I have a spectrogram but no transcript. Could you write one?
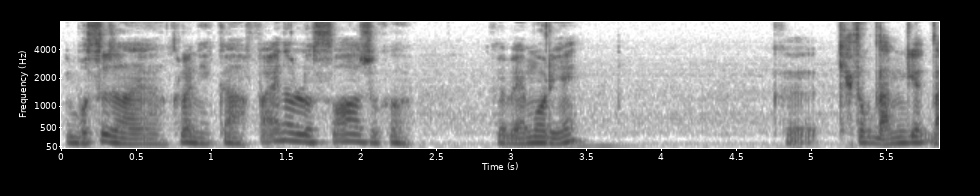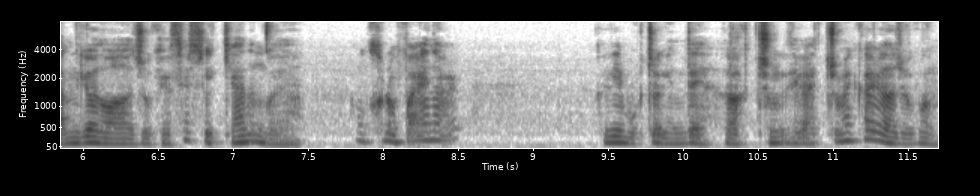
못 쓰잖아요. 그러니까 파이널로 써가지고 그 메모리에 그 계속 남겨 남겨 놔가지고 계속 쓸 수 있게 하는 거예요. 어, 그럼 파이널 그게 목적인데 아, 중- 제가 좀 헷갈려가지고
